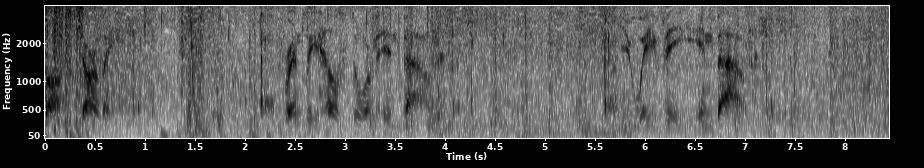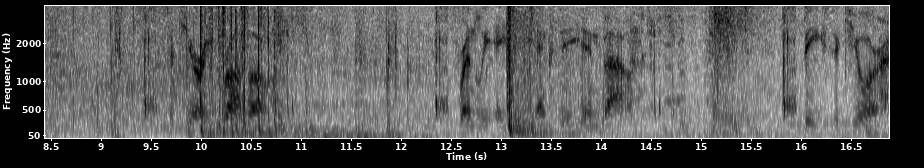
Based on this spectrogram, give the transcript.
lost Charlie. Friendly Hellstorm inbound. UAV inbound. Securing Bravo. Friendly HCXD inbound. B secure.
